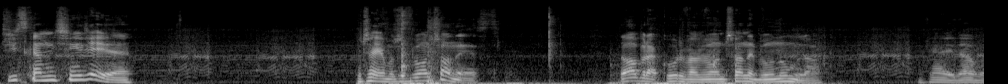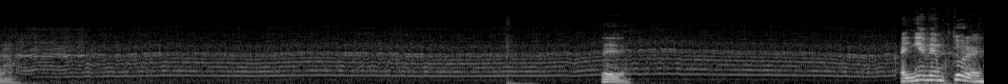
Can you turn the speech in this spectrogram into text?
Wciskam, nic się nie dzieje. Poczekaj, może wyłączony jest. Dobra, kurwa, wyłączony był numlock. Okej, dobra. Ty. Ej, nie wiem, który.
